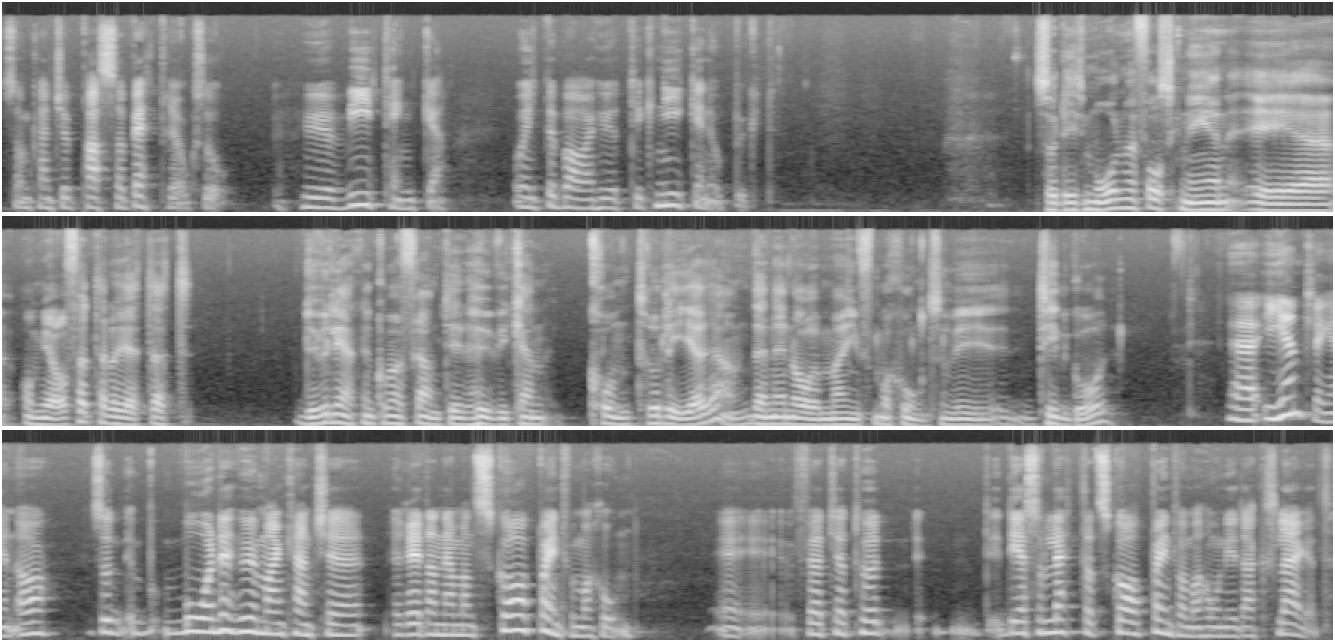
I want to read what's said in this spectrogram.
som kanske passar bättre också hur vi tänker och inte bara hur tekniken är uppbyggd. Så ditt mål med forskningen är, om jag fattar det rätt, att du vill egentligen komma fram till hur vi kan kontrollera den enorma information som vi tillgår? Eh, egentligen, ja. Så både hur man kanske redan när man skapar information, eh, för att jag tror att det är så lätt att skapa information i dagsläget.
